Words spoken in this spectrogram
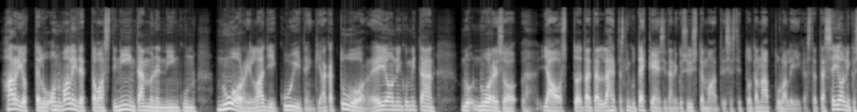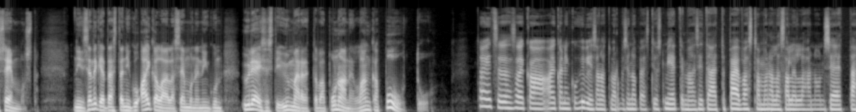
harjoittelu on valitettavasti niin tämmöinen niin kuin nuori laji kuitenkin, aika tuore. Ei ole niin kuin mitään nu- nuorisojaosta tai, lähdettäisiin niin kuin tekemään sitä niin kuin systemaattisesti tuolta nappulaliikasta. Tässä ei ole niin kuin semmoista. Niin sen takia tästä niin kuin aika lailla semmoinen niin kuin yleisesti ymmärrettävä punainen lanka puuttuu. Toi itse asiassa aika, aika niin kuin hyvin sanottu. Mä rupesin nopeasti just miettimään sitä, että päinvastoin monella salillahan on se, että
